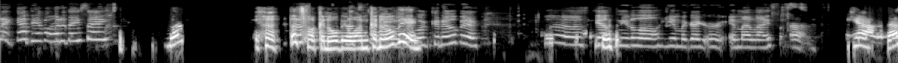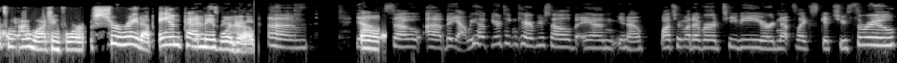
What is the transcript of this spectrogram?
I, God damn it, what did they say? That's fucking Obi Wan That's Kenobi. Obi-Wan Kenobi. Uh, yep, need a little Ewan McGregor in my life. Uh, Yeah, that's what I'm watching for, straight up, and Padme's yes, wardrobe. um, yeah. Oh. So, uh, but yeah, we hope you're taking care of yourself and you know watching whatever TV or Netflix gets you through.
